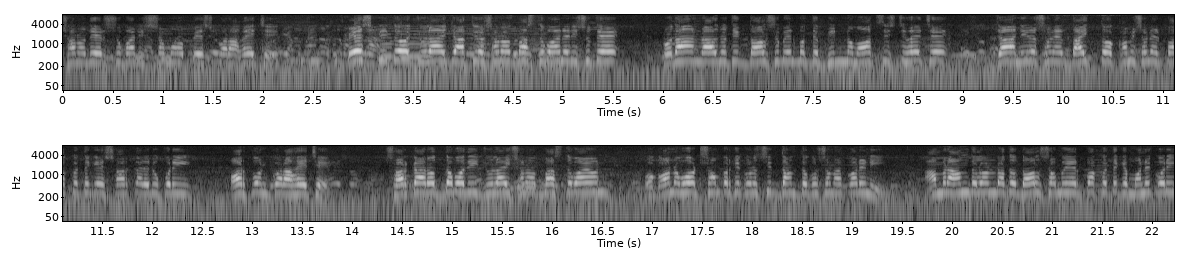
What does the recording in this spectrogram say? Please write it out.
সনদের সুপারিশ সমূহ পেশ করা হয়েছে। পেশকৃত জুলাই জাতীয় সনদ বাস্তবায়নের ইস্যুতে প্রধান রাজনৈতিক দলসমূহের মধ্যে ভিন্ন মত সৃষ্টি হয়েছে, যা নিরসনের দায়িত্ব কমিশনের পক্ষ থেকে সরকারের উপরই অর্পণ করা হয়েছে। সরকার অদ্যাবধি জুলাই সনদ বাস্তবায়ন ও গণভোট সম্পর্কে কোনো সিদ্ধান্ত ঘোষণা করেনি। আমরা আন্দোলনরত দলসমূহের পক্ষ থেকে মনে করি,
